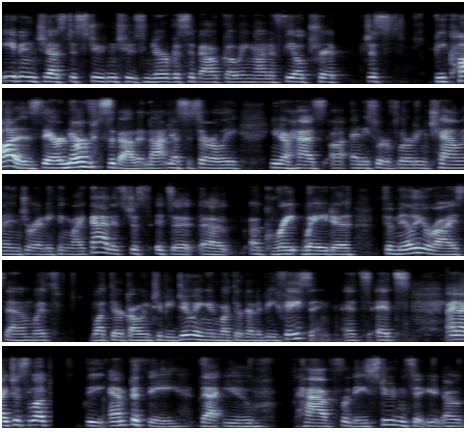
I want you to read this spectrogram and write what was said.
even just a student who's nervous about going on a field trip. Just because they're nervous about it not necessarily you know has uh, any sort of learning challenge or anything like that. It's just it's a, a, a great way to familiarize them with what they're going to be doing and what they're going to be facing. It's it's and i just love the empathy that you have for these students that you know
